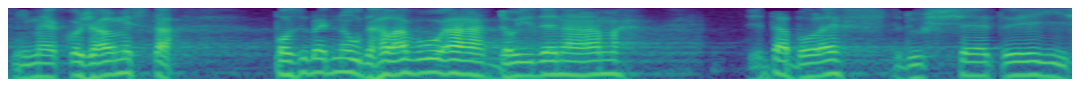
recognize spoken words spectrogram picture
smíme jako žalmista pozvednout hlavu a dojde nám, že ta bolest duše, to její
